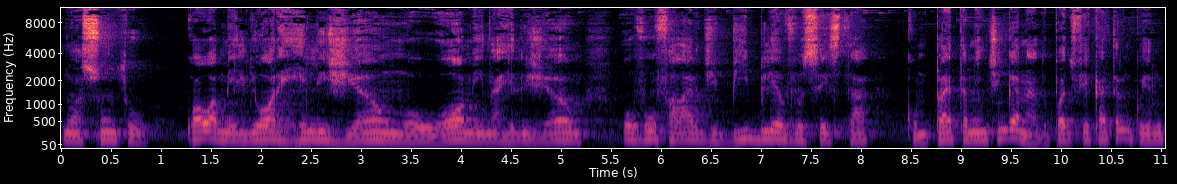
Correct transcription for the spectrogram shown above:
no assunto qual a melhor religião ou homem na religião, ou vou falar de Bíblia, você está completamente enganado. Pode ficar tranquilo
